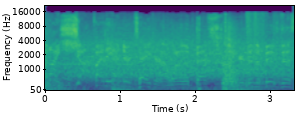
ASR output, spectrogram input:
A nice shot Undertaker. One of the best strikers in the business.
